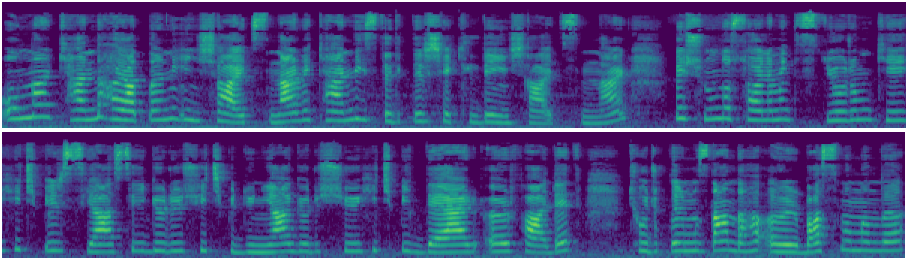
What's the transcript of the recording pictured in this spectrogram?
onlar kendi hayatlarını inşa etsinler ve kendi istedikleri şekilde inşa etsinler. Ve şunu da söylemek istiyorum ki hiçbir siyasi görüş, hiçbir dünya görüşü, hiçbir değer, örf, adet çocuklarımızdan daha ağır basmamalı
